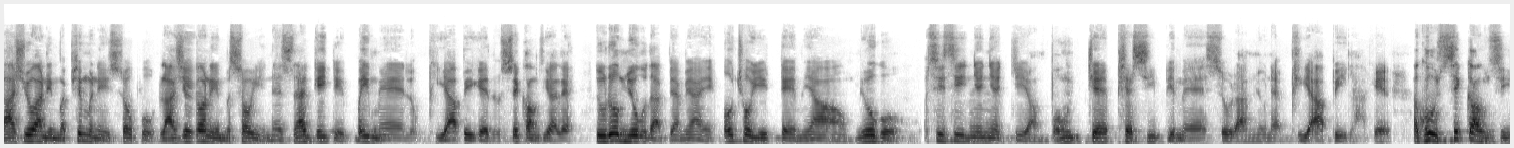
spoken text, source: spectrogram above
လာရှိုးကနေမဖြစ်မနေဆုတ်ဖို့လာရှိုးကနေမဆုတ်ရင်လည်းဇက်ဂိတ်တွေပိတ်မယ်လို့ဖိအားပေးခဲ့သူစစ်ကောင်စီကလည်းသူတို့မျိုးကသာပြန်ပြရင်အုတ်ချုပ်ရေးတယ်မရအောင်မျိုးကိုအစီစီညံ့ညက်ကြည့်အောင်ဘုံကျဲဖြက်စီးပစ်မယ်ဆိုတာမျိုးနဲ့ဖိအားပေးလာခဲ့တယ်အခုစစ်ကောင်စီ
